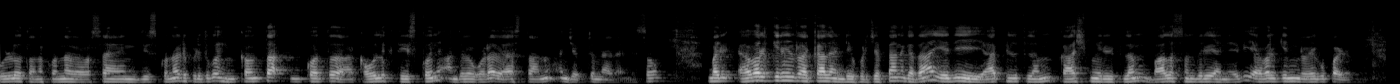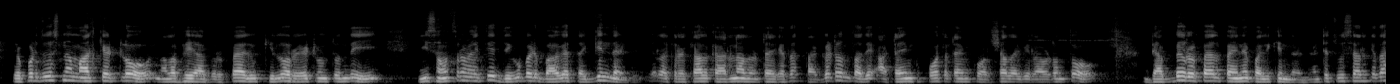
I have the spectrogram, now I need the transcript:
ఊళ్ళో తనకున్న వ్యవసాయాన్ని తీసుకున్నాడు. ఇప్పుడు ఇదిగో ఇంకొంత ఇంకొంత కౌలుకి తీసుకొని అందులో కూడా వేస్తాను అని చెప్తున్నాడండి. సో మరి ఎవర్ గ్రీన్ రకాలండి? ఇప్పుడు చెప్పాను కదా ఏది apple plum Kashmiri plum Balasundari అనేవి ఎవర్ గ్రీన్ రేగుపళ్ళు. ఎప్పుడు చూసినా మార్కెట్లో నలభై యాభై రూపాయలు కిలో రేటు ఉంటుంది. ఈ సంవత్సరం అయితే దిగుబడి బాగా తగ్గిందండి. రకరకాల కారణాలు ఉంటాయి కదా తగ్గడంతో అదే ఆ టైంకి పూత టైంకి వర్షాలు అవి రావడంతో డెబ్బై రూపాయల పైనే పలికిందండి. అంటే చూసారు కదా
